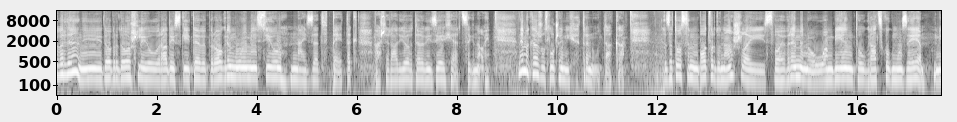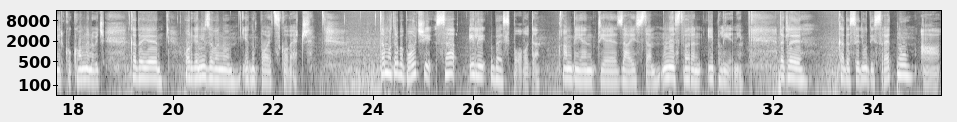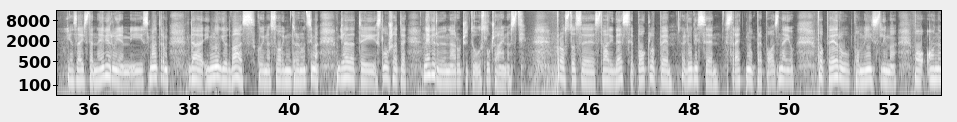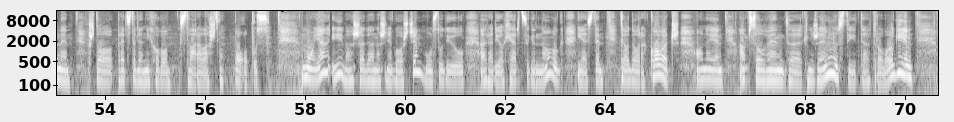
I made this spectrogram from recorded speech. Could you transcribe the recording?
Dobar dan i dobrodošli u radijski TV program u emisiju Najzad petak vaše radio televizije Herceg Novi. Nema, kažu, slučajnih trenutaka. Za to sam potvrdu našla i svoje vremeno u ambijentu Gradskog muzeja Mirko Komnenović kada je organizovano jedno poetsko veče. Tamo treba poći sa ili bez povoda ambijent je zaista nestvaran i plijeni. Dakle, kada se ljudi sretnu, a ja zaista ne vjerujem i smatram da i mnogi od vas koji nas u ovim trenucima gledate i slušate ne vjeruju naročito u slučajnosti. Prosto se stvari dese, poklope, ljudi se sretnu, prepoznaju, po peru, po mislima, po onome što predstavlja njihovo stvaralaštvo, po opusu. Moja i vaša današnja gošća u studiju Radio Herceg Novog jeste Teodora Kovač. Ona je absolvent e, književnosti i teatrologije,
